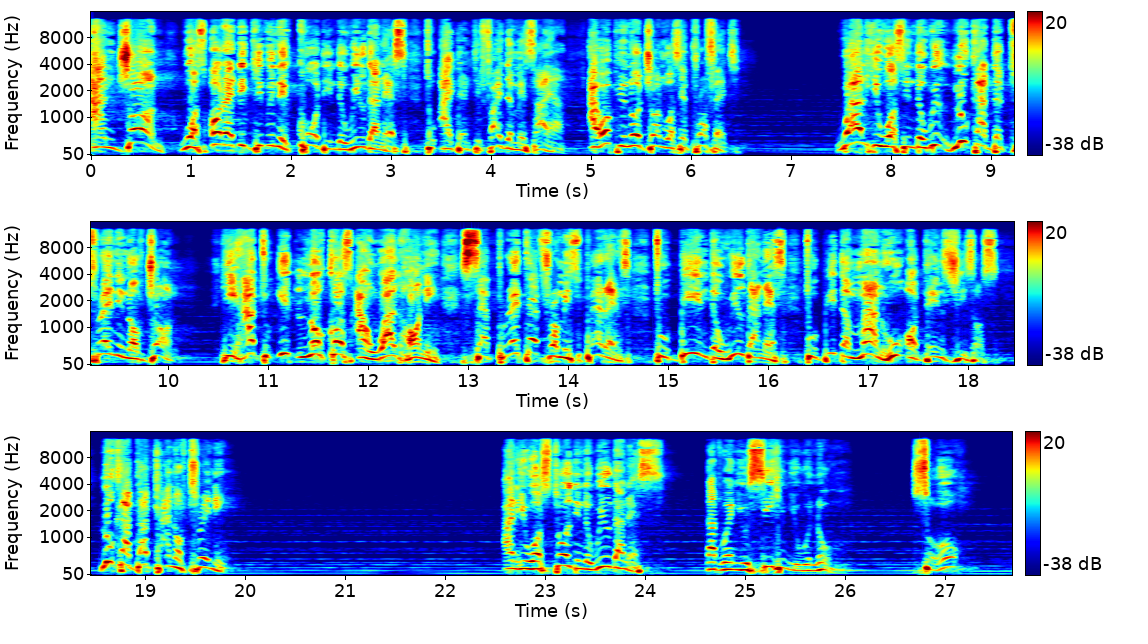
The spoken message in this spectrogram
And John was already given a code in the wilderness to identify the Messiah. I hope you know John was a prophet. While he was in the will, look at the training of John. He had to eat locusts and wild honey, separated from his parents to be in the wilderness, to be the man who ordains Jesus. Look at that kind of training. And he was told in the wilderness that when you see him, you will know. So,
